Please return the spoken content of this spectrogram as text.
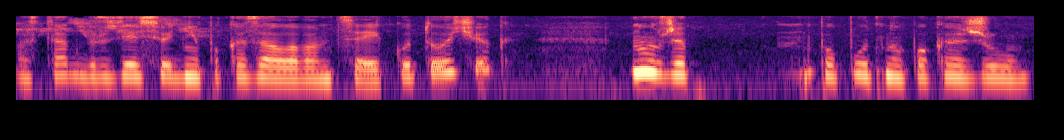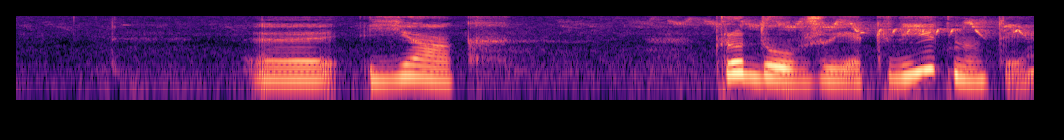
Ось так, друзі, я сьогодні показала вам цей куточок. Ну, вже попутно покажу, е, як продовжує квітнути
